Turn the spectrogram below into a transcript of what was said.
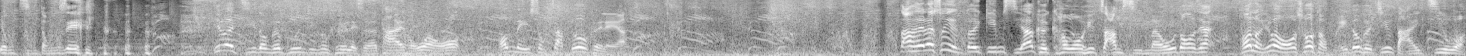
用自動先，因為自動佢判斷個距離實在太好啊！我我未熟習到個距離啊，但係咧，雖然對劍士啊，佢扣我血暫時唔係好多啫，可能因為我初頭俾到佢招大招啊，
